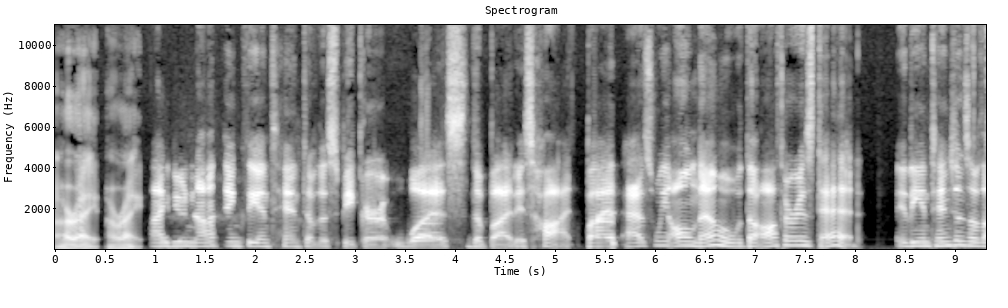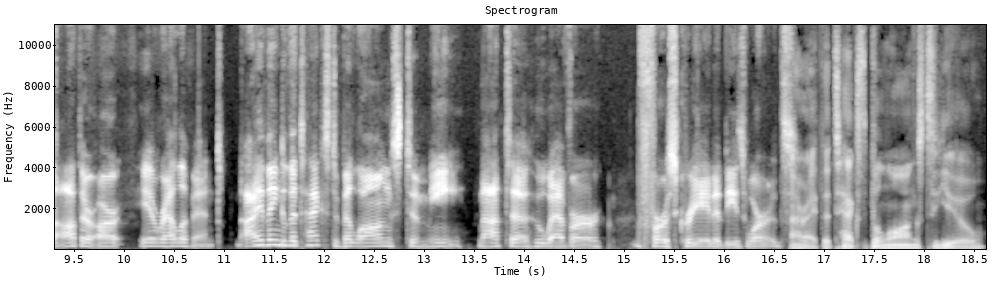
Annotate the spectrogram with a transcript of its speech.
All right, all right. I do not think the intent of the speaker was the butt is hot, but as we all know, the author is dead. The intentions of the author are irrelevant. I think the text belongs to me, not to whoever first created these words. All right, the text belongs to you.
